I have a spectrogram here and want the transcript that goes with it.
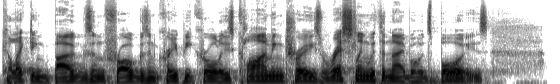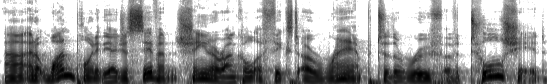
collecting bugs and frogs and creepy crawlies, climbing trees, wrestling with the neighbourhood's boys. Uh, and at one point, at the age of seven, she and her uncle affixed a ramp to the roof of a tool shed,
